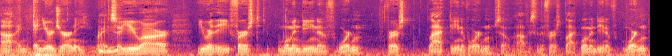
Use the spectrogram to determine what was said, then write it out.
uh, and, and your journey, right? Mm-hmm. So you are you were the first woman dean of Wharton, first black dean of Wharton, so obviously the first black woman dean of Wharton.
